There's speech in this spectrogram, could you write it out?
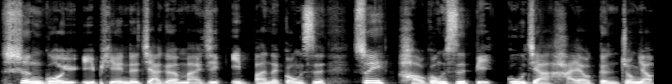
胜过于以便宜的价格买进一般的公司。所以，好公司比估价还要更重要。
